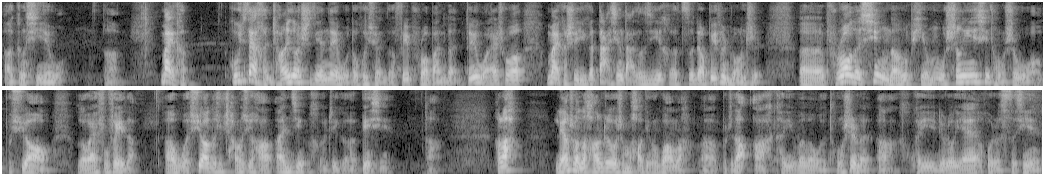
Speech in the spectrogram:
啊更吸引我啊，Mac。估计在很长一段时间内，我都会选择非 Pro 版本。对于我来说，Mac 是一个大型打字机和资料备份装置。呃，Pro 的性能、屏幕、声音系统是我不需要额外付费的啊。我需要的是长续航、安静和这个便携啊。好了，凉爽的杭州有什么好地方逛吗？啊，不知道啊，可以问问我的同事们啊，可以留留言或者私信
